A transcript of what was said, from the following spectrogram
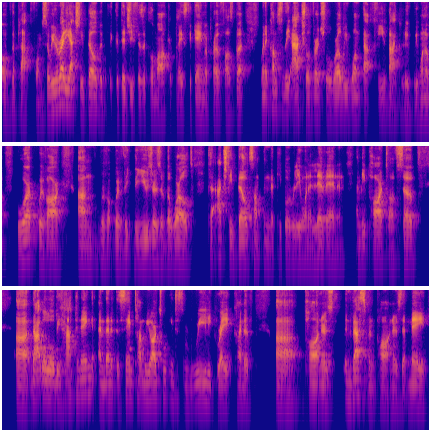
of the platform. So we've already actually built the, the Digi physical marketplace, the gamer profiles. But when it comes to the actual virtual world, we want that feedback loop. We want to work with our um, with, with the, the users of the world to actually build something that people really want to live in and, and be part of. So uh, that will all be happening. And then at the same time, we are talking to some really great kind of uh, partners, investment partners that may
